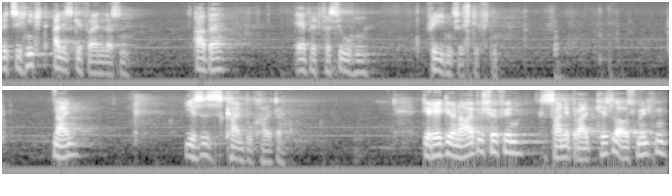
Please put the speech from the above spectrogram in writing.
wird sich nicht alles gefallen lassen, aber er wird versuchen, Frieden zu stiften. Nein, Jesus ist kein Buchhalter. Die Regionalbischöfin Susanne Breitkessel aus München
